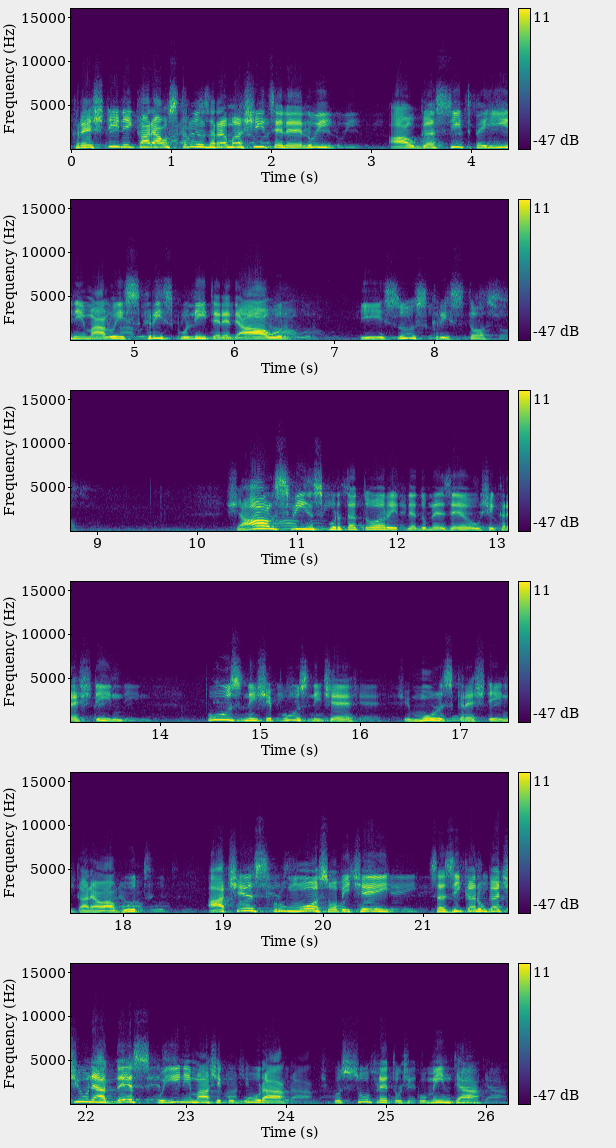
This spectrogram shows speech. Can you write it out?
creștinii care au strâns rămășițele lui au găsit pe inima lui scris cu litere de aur Iisus Hristos. și alți sfinți purtători de Dumnezeu și creștini, puzni și puznice și mulți creștini care au avut acest frumos obicei să zică rugăciunea des cu inima și cu gura și cu sufletul și cu mintea,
